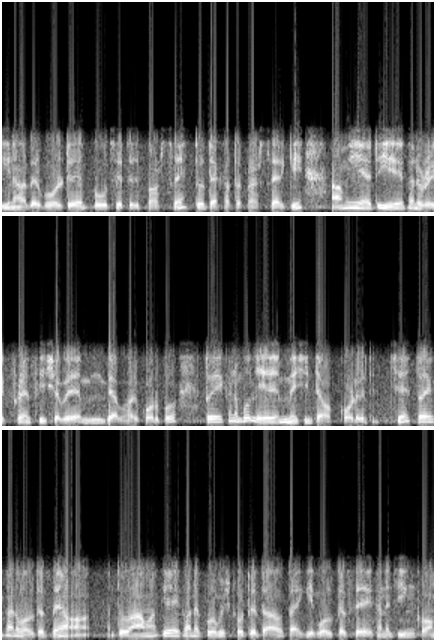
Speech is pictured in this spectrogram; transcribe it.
তিন হাজার ভোল্টে পৌঁছাতে পারছে, তো দেখাতে পারছে আর কি। আমি এটি এখানে রেফারেন্স হিসেবে ব্যবহার করব। তো এখানে বলে মেশিনটা অফ করে দিচ্ছে। তো এখানে বলতেছে তো আমাকে এখানে প্রবেশ করতে দাও, তাই কি বলতেছে এখানে জিংকং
